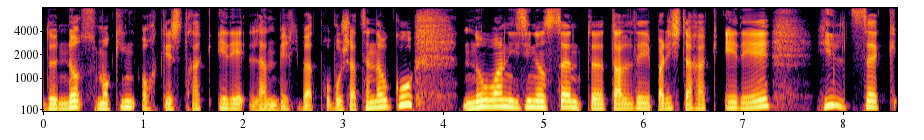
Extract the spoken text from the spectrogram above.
The No Smoking Orkestrak ere lan berri bat proposatzen dauku. No One is Innocent talde paristarrak ere, Hiltzek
